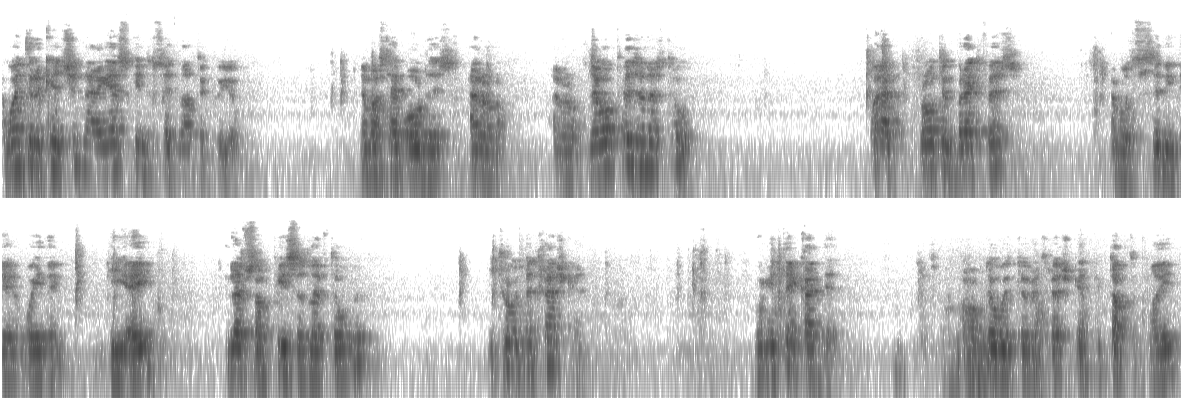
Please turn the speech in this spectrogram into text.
I went to the kitchen and I asked him to said nothing for you. They must have all this. I don't know. I don't know. They were prisoners too. When I brought him breakfast, I was sitting there waiting. He ate, left some pieces left over. He threw it in the trash can. What do you think I did? I walked over to the trash can, picked up the plate,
